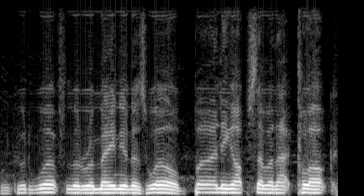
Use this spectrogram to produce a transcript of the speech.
And good work from the Romanian as well, burning up some of that clock.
